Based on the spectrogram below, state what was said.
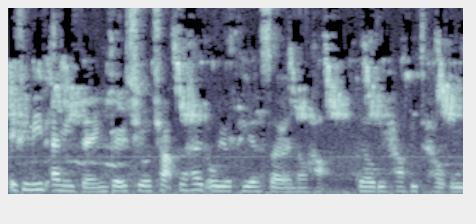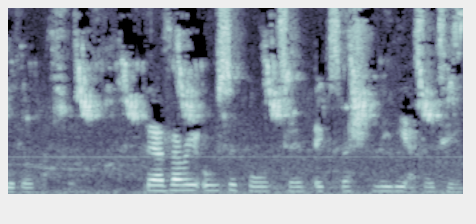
If you need anything, go to your chapter head or your PSO and they'll, ha- they'll be happy to help all of your questions. They are very all supportive, especially the SO team.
